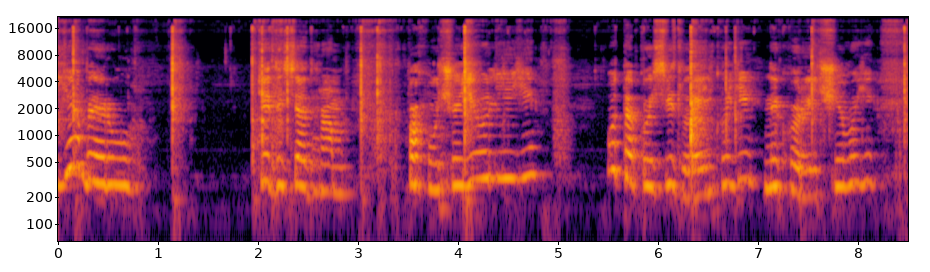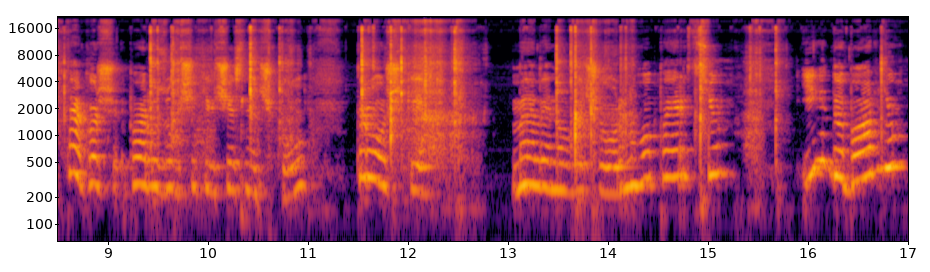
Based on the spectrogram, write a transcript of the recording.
Я беру 50 грам пахучої олії. Отакої світленької, не коричневої. Також пару зубчиків чесничку, трошки меленого чорного перцю і добавлю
